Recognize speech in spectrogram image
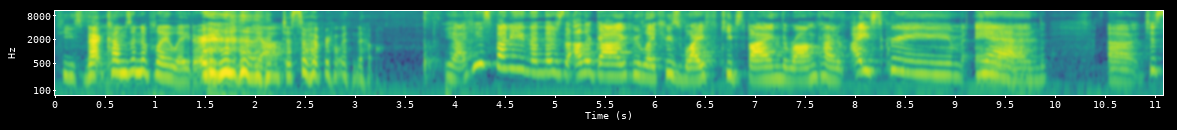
He's That comes into play later. Yeah. just so everyone knows. Yeah, he's funny, and then there's the other guy who like whose wife keeps buying the wrong kind of ice cream, and Yeah. uh, just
